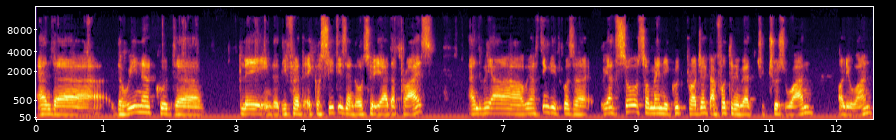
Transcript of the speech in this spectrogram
and uh, the winner could uh, play in the different ECHO cities, and also he had a prize and we are we are thinking it was a we had so so many good projects. Unfortunately, we had to choose one, only one.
